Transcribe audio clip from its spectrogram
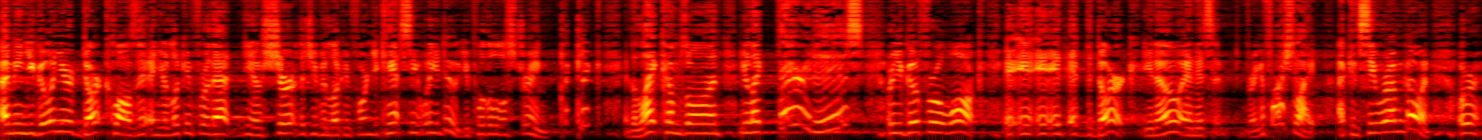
I mean, you go in your dark closet and you're looking for that, you know, shirt that you've been looking for and you can't see it. What do you do? You pull the little string, click, click, and the light comes on. You're like, there it is. Or you go for a walk at the dark, you know, and it's, bring a flashlight. I can see where I'm going. Or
